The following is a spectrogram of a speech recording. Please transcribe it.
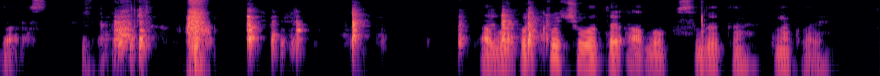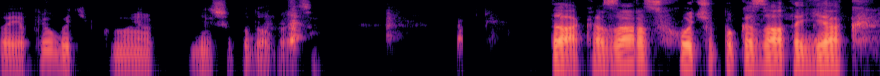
зараз. Або прикручувати, або посадити на клей. Хто як любить, кому як більше подобається. Так, а зараз хочу показати, як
